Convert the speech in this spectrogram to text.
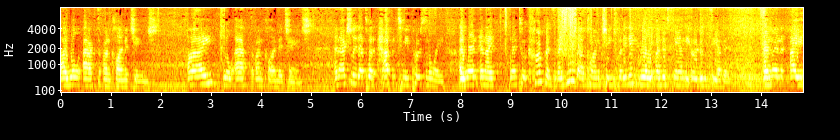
I will act on climate change. I will act on climate change. And actually, that's what happened to me personally. I went and I went to a conference and I knew about climate change, but I didn't really understand the urgency of it. And when I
